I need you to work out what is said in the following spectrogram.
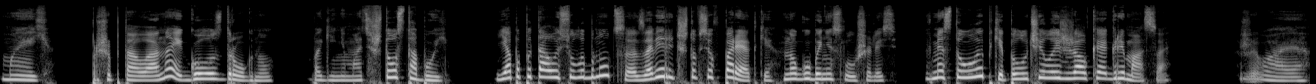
«Мэй», — прошептала она, и голос дрогнул. «Богиня-мать, что с тобой?» Я попыталась улыбнуться, заверить, что все в порядке, но губы не слушались. Вместо улыбки получилась жалкая гримаса. «Живая»,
